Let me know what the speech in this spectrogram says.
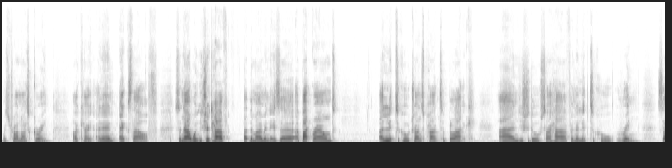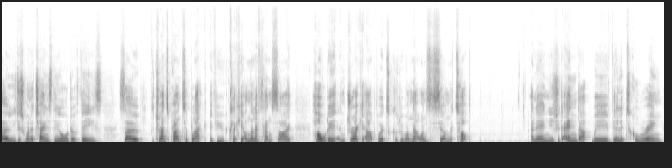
let's try a nice green. Okay, and then X that off. So now what you should have at the moment is a, a background elliptical transparent to black and you should also have an elliptical ring. So you just want to change the order of these. So the transparent to black, if you click it on the left hand side, hold it and drag it upwards because we want that one to sit on the top. And then you should end up with the elliptical ring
